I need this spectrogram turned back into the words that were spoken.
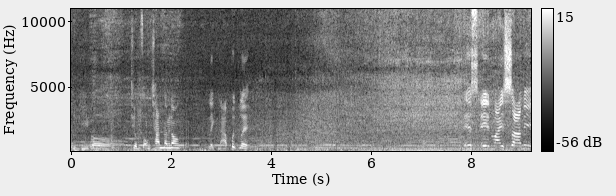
เมื่อกี้ก็เชื่อมสองชั้นนะพี่น้อง เหล็กหนาปึกเลย S N Y ซานี่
